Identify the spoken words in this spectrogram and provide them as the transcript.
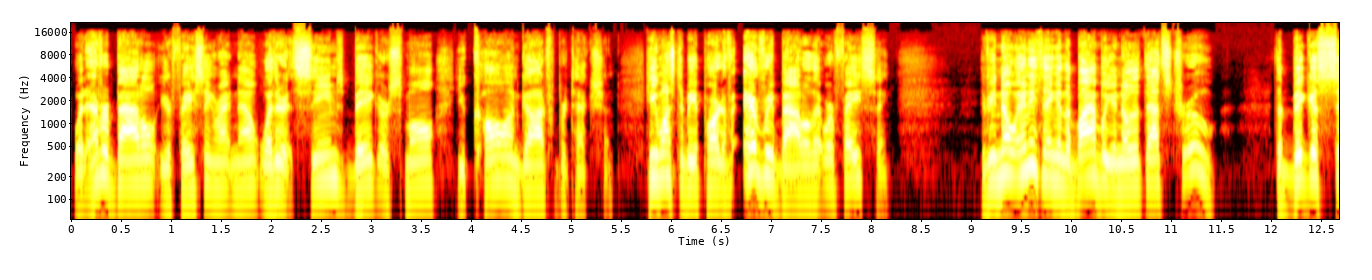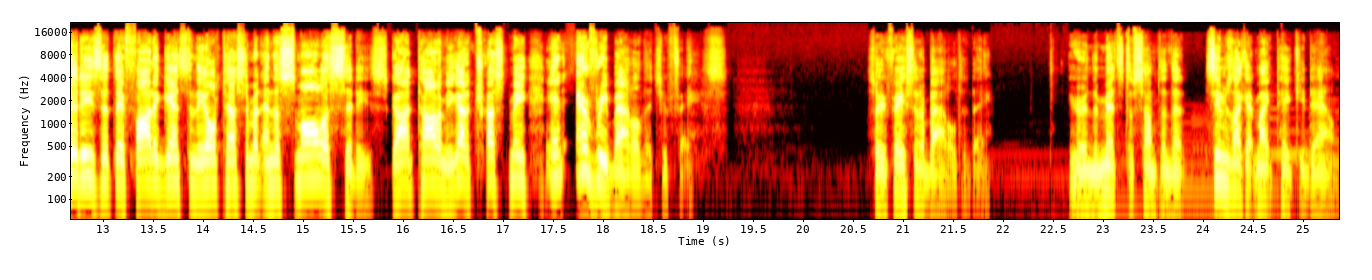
Whatever battle you're facing right now, whether it seems big or small, you call on God for protection. He wants to be a part of every battle that we're facing. If you know anything in the Bible, you know that that's true. The biggest cities that they fought against in the Old Testament and the smallest cities, God taught them, you got to trust me in every battle that you face. So you're facing a battle today. You're in the midst of something that seems like it might take you down.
